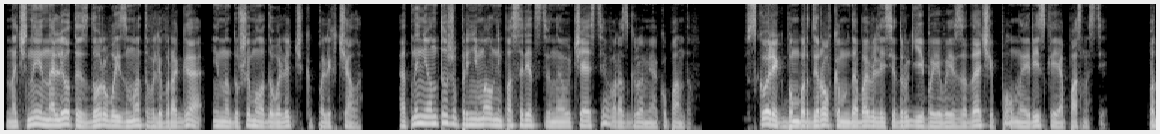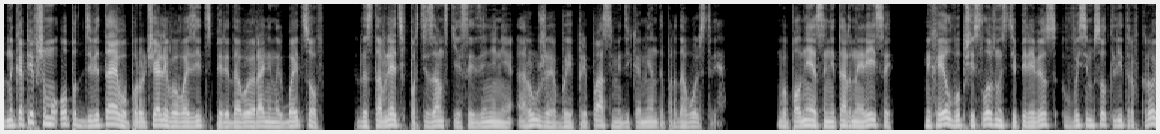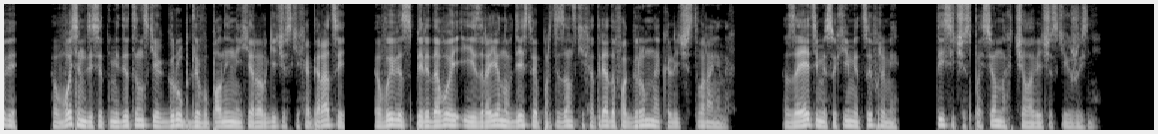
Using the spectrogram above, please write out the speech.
Ночные налеты здорово изматывали врага, и на душе молодого летчика полегчало. Отныне он тоже принимал непосредственное участие в разгроме оккупантов. Вскоре к бомбардировкам добавились и другие боевые задачи, полные риска и опасности. Под накопившему опыт Девитаеву поручали вывозить с передовой раненых бойцов, доставлять в партизанские соединения оружие, боеприпасы, медикаменты, продовольствие. Выполняя санитарные рейсы, Михаил в общей сложности перевез 800 литров крови, 80 медицинских групп для выполнения хирургических операций, вывез с передовой и из районов действия партизанских отрядов огромное количество раненых. За этими сухими цифрами тысячи спасенных человеческих жизней.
